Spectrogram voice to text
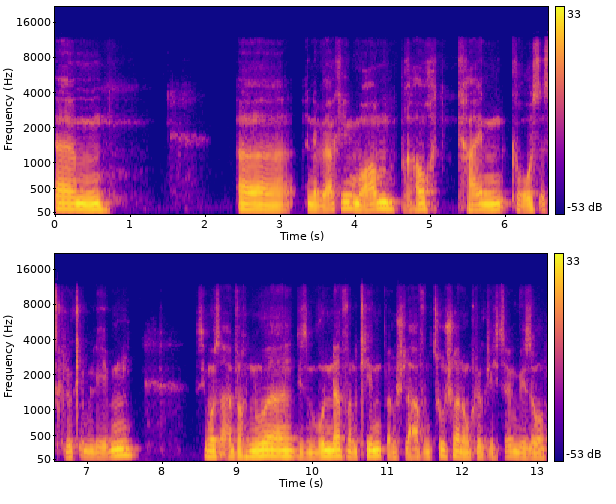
Ähm, äh, eine Working Mom braucht kein großes Glück im Leben. Sie muss einfach nur diesem Wunder von Kind beim Schlafen zuschauen und glücklich zu irgendwie so.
